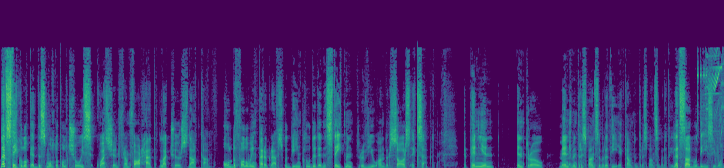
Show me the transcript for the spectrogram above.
Let's take a look at this multiple choice question from farhatlectures.com. All the following paragraphs would be included in a statement review under SSARS except opinion, intro, management responsibility, accountant responsibility. Let's start with the easy one.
